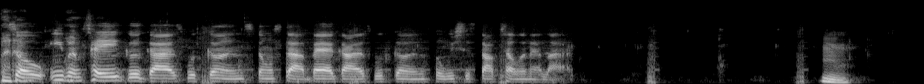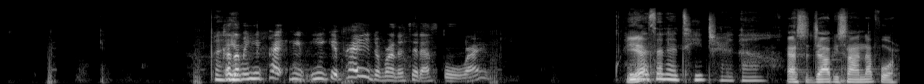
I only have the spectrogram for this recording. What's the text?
But So um, even paid good guys with guns don't stop bad guys with guns. So we should stop telling that lie. Hmm. but Because I mean, he pay, he he get paid to run into that school, right? he Yeah. wasn't a teacher though. That's the job he signed up for.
